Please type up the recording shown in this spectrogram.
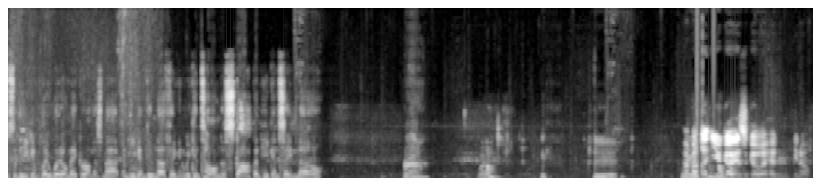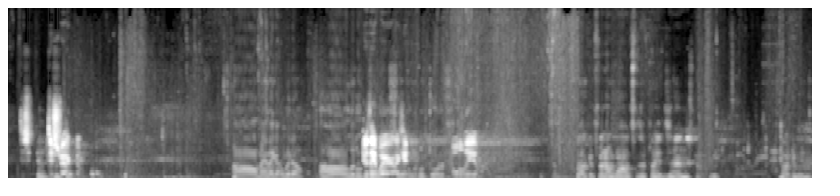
so that he can play Widowmaker on this map, and he can do nothing, and we can tell him to stop, and he can say no. Bruh. Well, Shit. I'm gonna let you guys go ahead and you know dis- distract them. Oh man, they got Widow. Oh, little. Do they dwarf, wear? I have a can- little dwarf. Bully him. Fuck, it's been a while since I played Zen. Fucking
